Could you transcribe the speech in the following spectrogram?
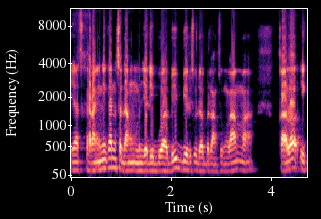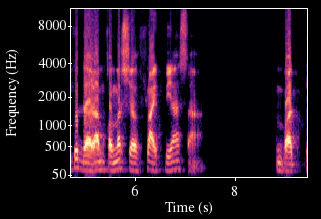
Ya sekarang ini kan sedang menjadi buah bibir sudah berlangsung lama. Kalau ikut dalam commercial flight biasa 47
